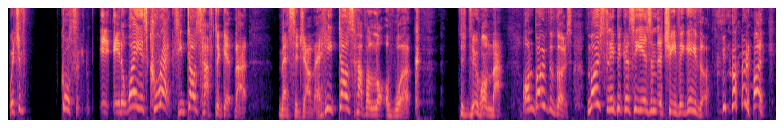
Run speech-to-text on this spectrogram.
which of course, in a way, is correct. He does have to get that message out there. He does have a lot of work to do on that, on both of those. Mostly because he isn't achieving either. You know, like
